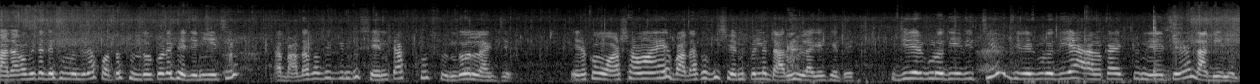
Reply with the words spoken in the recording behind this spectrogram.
বাঁধাকপিটা দেখুন বন্ধুরা, কত সুন্দর করে ভেজে নিয়েছি। আর বাঁধাকপি কিন্তু সেন্টটা খুব সুন্দর লাগছে। এরকম অসময়ে বাঁধাকপি সেন্ট পেলে দারুণ লাগে খেতে। জিরের গুঁড়ো দিয়ে দিচ্ছি, জিরের গুঁড়ো দিয়ে হালকা একটু নেড়ে চেড়ে লাবিয়ে নেব।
